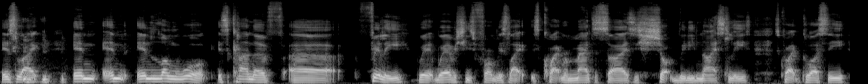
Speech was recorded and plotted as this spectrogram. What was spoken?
it's like in in in Long Walk, it's kind of uh, Philly, where, wherever she's from, is like it's quite romanticized. It's shot really nicely. It's quite glossy,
